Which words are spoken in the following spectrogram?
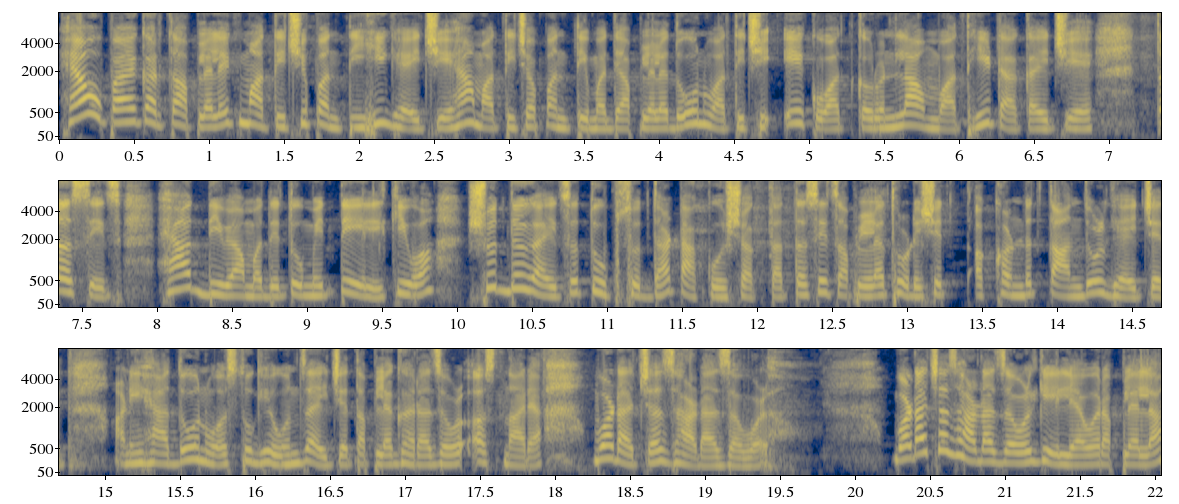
ह्या उपायाकरता आपल्याला एक मातीची पंती ही घ्यायची आहे. ह्या मातीच्या पंतीमध्ये आपल्याला दोन वातीची एक वात करून लांब वात ही टाकायची आहे. तसेच ह्या दिव्यामध्ये तुम्ही तेल किंवा शुद्ध गाईचं तूपसुद्धा टाकू शकता. तसेच आपल्याला थोडेसे अखंड तांदूळ घ्यायचे आहेत आणि ह्या दोन वस्तू घेऊन जायच्यात आपल्या घराजवळ असणाऱ्या वडाच्या झाडाजवळ. वडाच्या झाडाजवळ गेल्यावर आपल्याला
